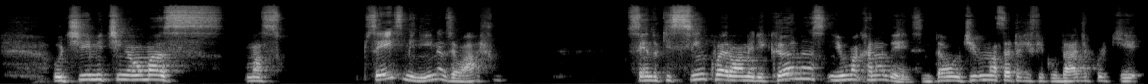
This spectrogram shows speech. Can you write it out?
o time tinha umas, umas seis meninas, eu acho, sendo que cinco eram americanas e uma canadense. Então eu tive uma certa dificuldade porque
